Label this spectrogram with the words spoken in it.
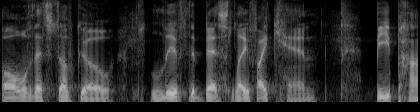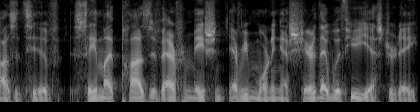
all of that stuff go, live the best life I can, be positive, say my positive affirmation every morning. I shared that with you yesterday,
